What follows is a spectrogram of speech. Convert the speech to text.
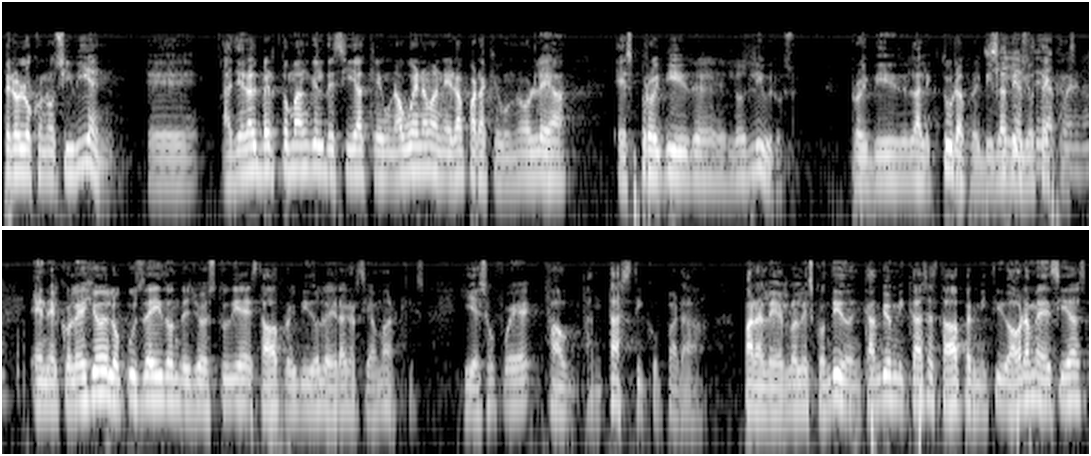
pero lo conocí bien. Eh, ayer Alberto Mangel decía que una buena manera para que uno lea es prohibir los libros prohibir la lectura, prohibir las bibliotecas. En el colegio del Opus Dei donde yo estudié estaba prohibido leer a García Márquez y eso fue fantástico para, para leerlo al escondido. En cambio en mi casa estaba permitido. Ahora me decías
